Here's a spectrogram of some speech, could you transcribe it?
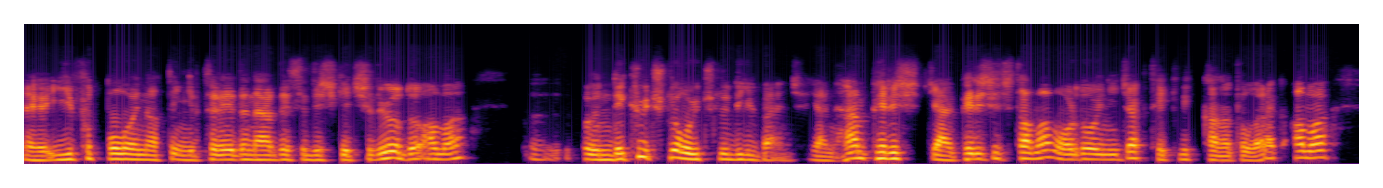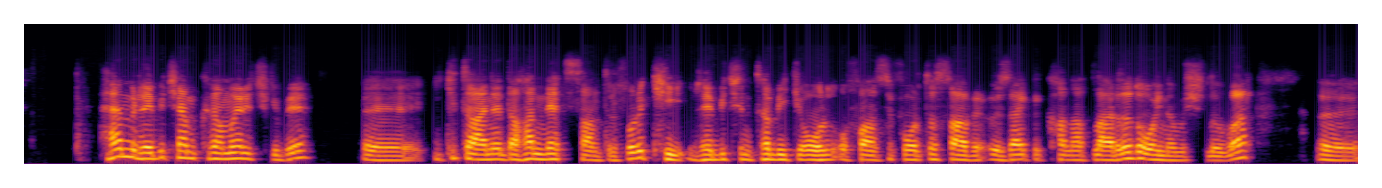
e, iyi futbol oynattı. İngiltere'ye de neredeyse diş geçiriyordu ama e, öndeki üçlü o üçlü değil bence. Yani hem Periş yani Perisic tamam orada oynayacak teknik kanat olarak ama hem Rebic hem Kramaric gibi e, iki tane daha net santrforu ki Rebic'in tabii ki or, ofansif orta saha ve özellikle kanatlarda da oynamışlığı var. E,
